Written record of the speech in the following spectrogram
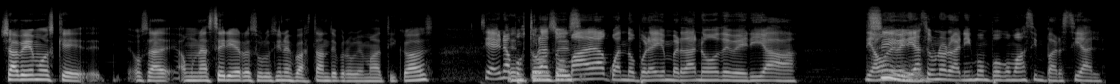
Ya vemos que, eh, o sea, una serie de resoluciones bastante problemáticas. Sí, hay una postura Entonces- tomada cuando por ahí en verdad no debería, digamos, Sí. debería ser un organismo un poco más imparcial.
